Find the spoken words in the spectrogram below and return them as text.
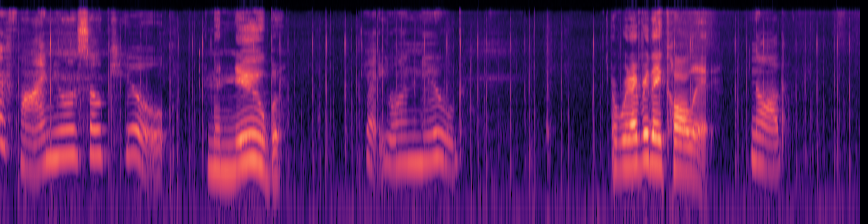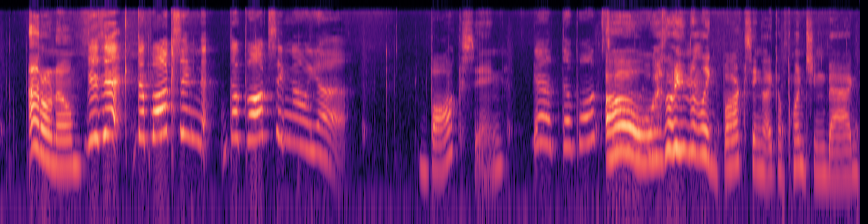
It's fine. You are so cute. I'm a noob, Yeah, you are a noob. or whatever they call it. Knob. I don't know. Is it the boxing? The boxing oh, area. Boxing? Yeah, the boxing. Oh, area. I thought you meant like boxing, like a punching bag.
